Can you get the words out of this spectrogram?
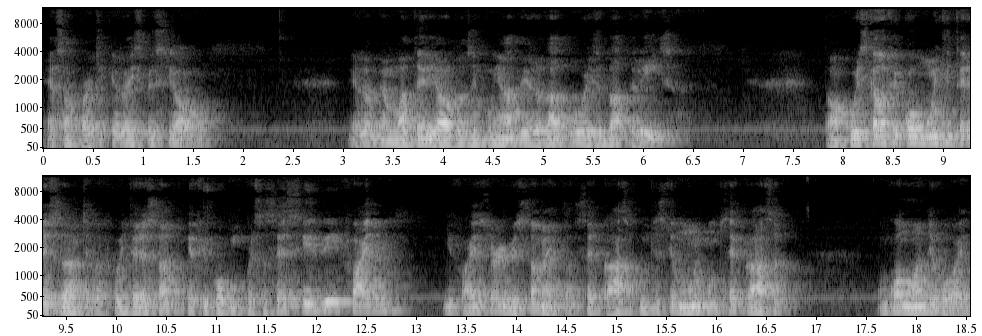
essa parte aqui ela é especial. Ela é o mesmo material das empunhadeiras da 2 e da 3. Então por isso que ela ficou muito interessante. Ela ficou interessante porque ficou com preço acessível e faz e faz o serviço também. Então você caça com testemunho como você caça um comando de voz.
